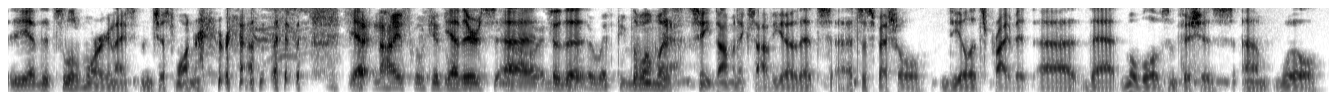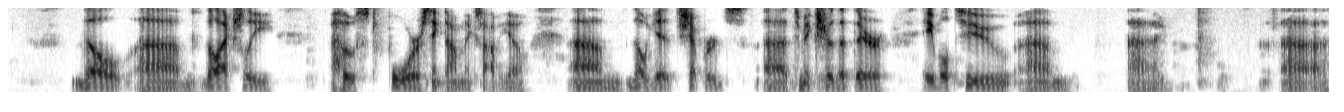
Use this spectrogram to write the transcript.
yeah, that's a little more organized than just wandering around. Set in the high school kids. Yeah, there's uh, I so the with the one with Yeah. Saint Dominic Savio. That's that's a special deal. It's private. Uh, that Mobile Loaves and Fishes um, will they'll um, they'll actually host for Saint Dominic Savio. Um, they'll get shepherds uh, to make sure that they're able to. Uh,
